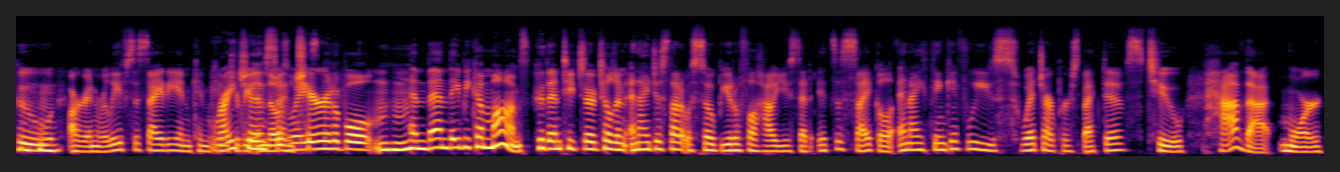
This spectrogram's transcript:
who Mhm. are in Relief Society and can contribute in Righteous those and ways. charitable. Mhm. And then they become moms who then teach their children. And I just thought it was so beautiful how you said it's a cycle. And I think if we switch our perspectives to have that more,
